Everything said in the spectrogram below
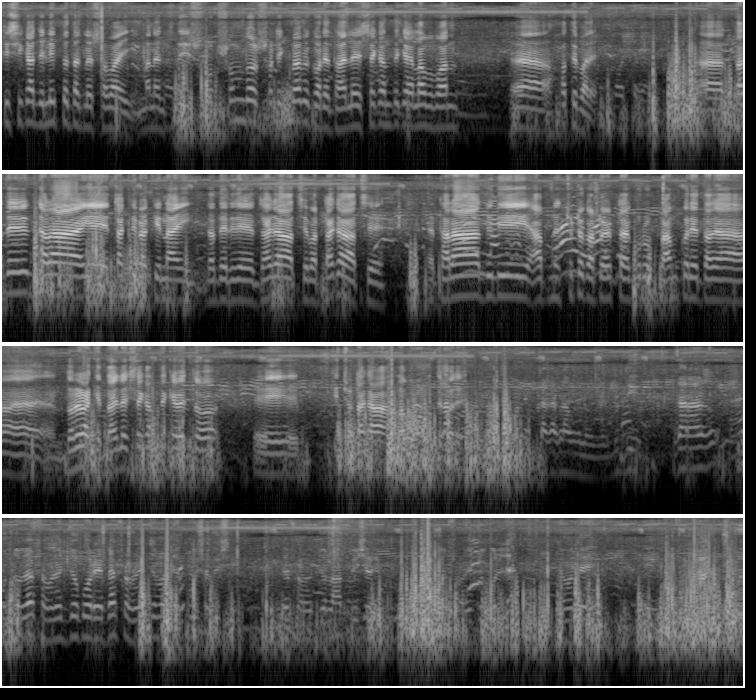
কৃষিকাজে লিপ্ত থাকলে সবাই মানে যদি সুন্দর সঠিকভাবে করে, তাহলে সেখান থেকে লাভবান হতে পারে। তাদের যারা চাকরি বাকরি নাই, যাদের জায়গা আছে বা টাকা আছে তারা যদি আপনি ছোটোখাটো একটা গ্রুপ ফার্ম করে তারা ধরে রাখে, তাহলে সেখান থেকে হয়তো কিছু টাকা লাভবান হতে পারে। যারা অন্য ব্যবসা বাণিজ্য করে, ব্যবসা বাণিজ্য মধ্যে পয়সা বেশি, ব্যবসা বাণিজ্য লাভ বেশি আর কি। ব্যবসা বাণিজ্য করলে আমাদের এই কাজ শুরু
